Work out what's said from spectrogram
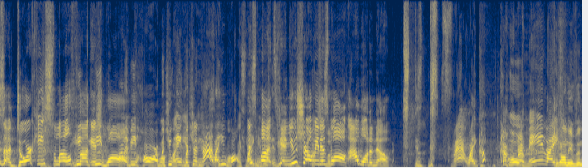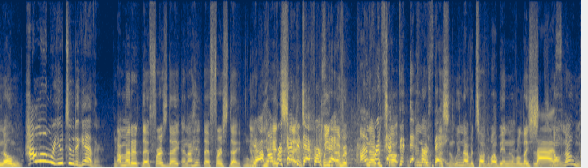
is a dorky, slow, he, thuggish he walk? Trying to be hard, but you like ain't. But you're not. Like he He walks walks like like. But can you show me this walk? I want to know. this, this slap. Like, come, come on, man. Like, He don't even know me. How long were you two together? I met her that first day, and I hit that first day. And Yeah, we had unprotected sex. that first we day. Never, we never Unprotected talked- that we never- first day. Listen, we never talked about being in a relationship. Lies. She don't know me.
